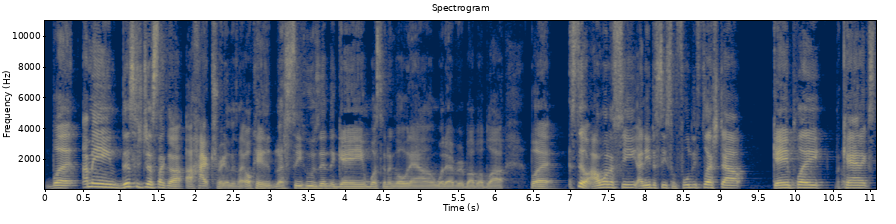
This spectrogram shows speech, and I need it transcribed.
but I mean, this is just like a, a, hype trailer. It's like, okay, let's see who's in the game, what's gonna go down, whatever, blah blah blah. But still, I want to see. I need to see some fully fleshed out gameplay, mechanics,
